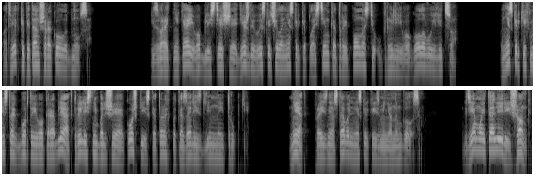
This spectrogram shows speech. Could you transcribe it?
В ответ капитан широко улыбнулся. Из воротника его блестящей одежды выскочило несколько пластин, которые полностью укрыли его голову и лицо. В нескольких местах борта его корабля открылись небольшие окошки, из которых показались длинные трубки. «Нет», — произнес Таваль несколько измененным голосом. «Где мой талирий, Шонг?»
